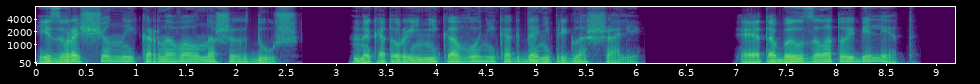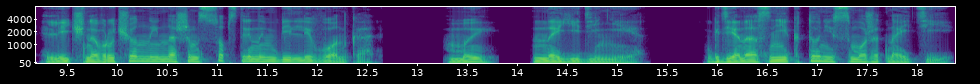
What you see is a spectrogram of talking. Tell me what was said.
извращенный карнавал наших душ, на который никого никогда не приглашали. Это был золотой билет, лично врученный нашим собственным Билли Вонка, мы наедине, где нас никто не сможет найти.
